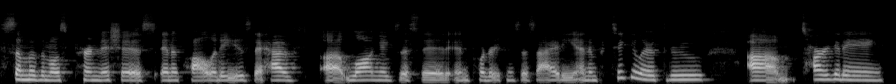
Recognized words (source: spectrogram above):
some of the most pernicious inequalities that have uh, long existed in Puerto Rican society, and in particular through um, targeting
